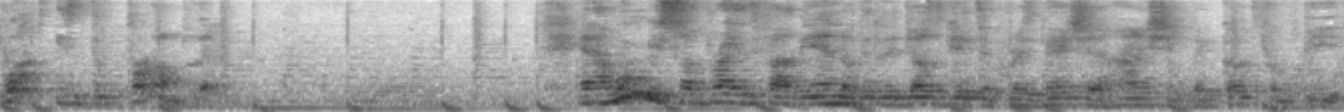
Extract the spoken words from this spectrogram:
what is the problem? And i won't be surprised if at the end of the day they just get a presidential handshake but god forbid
